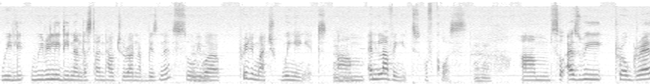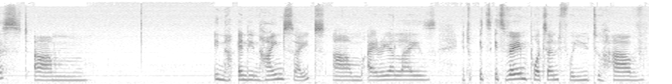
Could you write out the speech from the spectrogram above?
We, li- we really didn't understand how to run a business, so we were pretty much winging it um, and loving it, of course. Um, so as we progressed, um, in, and in hindsight, um, I realize it, it's, it's very important for you to have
